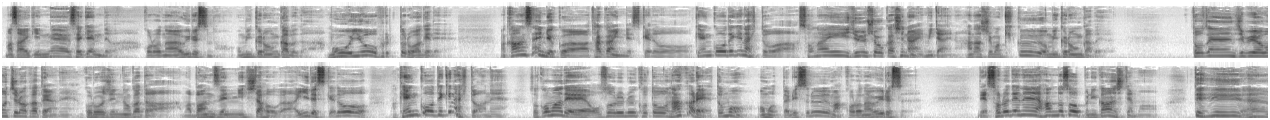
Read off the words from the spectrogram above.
まあ最近ね、世間ではコロナウイルスのオミクロン株がもうよう振るっとるわけで、まあ、感染力は高いんですけど、健康的な人はそない重症化しないみたいな話も聞くオミクロン株。当然、持病持ちの方やね、ご老人の方は、まあ、万全にした方がいいですけど、まあ、健康的な人はね、そこまで恐れることなかれとも思ったりする、まあ、コロナウイルス。で、それでね、ハンドソープに関しても、出会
